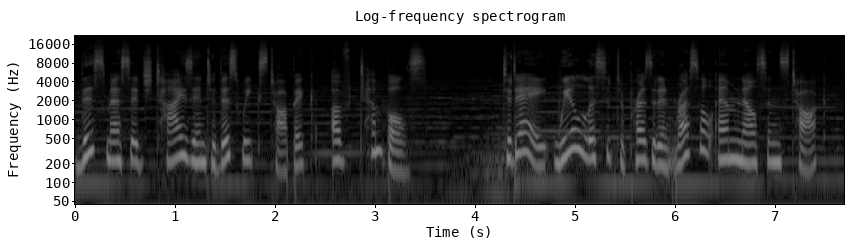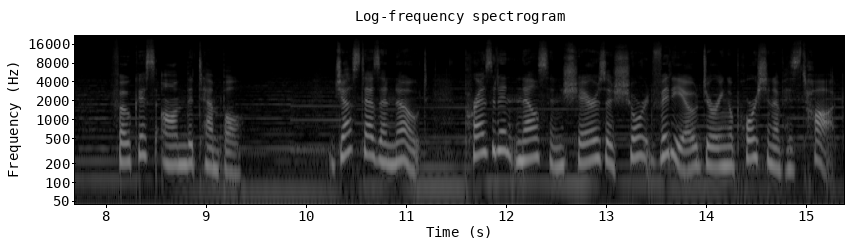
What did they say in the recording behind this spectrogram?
this message ties into this week's topic of temples. Today, we'll listen to President Russell M. Nelson's talk, Focus on the Temple. Just as a note, President Nelson shares a short video during a portion of his talk.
